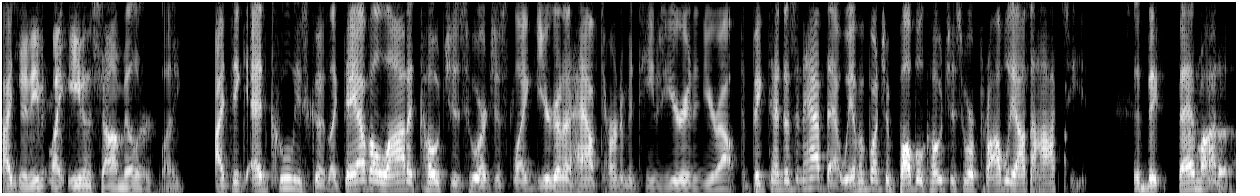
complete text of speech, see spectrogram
I Shit, even like even Sean Miller. Like I think Ed Cooley's good. Like they have a lot of coaches who are just like you're gonna have tournament teams year in and year out. The Big Ten doesn't have that. We have a bunch of bubble coaches who are probably on the hot seat. Big Thad Matta.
